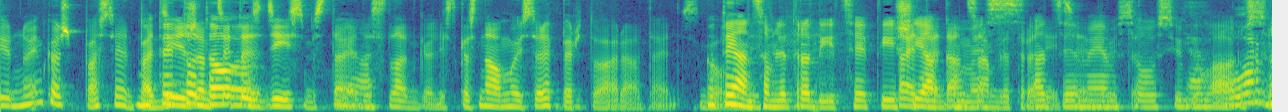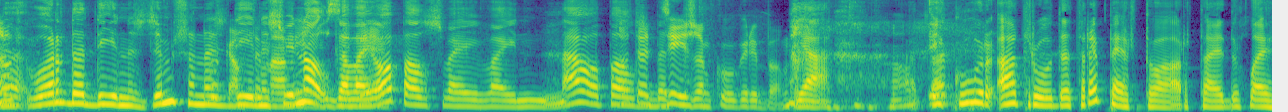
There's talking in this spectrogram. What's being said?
ir, nu, vienkārši pasēd, Nu, padzīžam to citas dzīsmes tādas latgaļas, kas nav mūsu repertuārā tādas. Nu, tā ir ansambļa tradīcija tieši jā, ka mēs atzīmējam savus jubilārus. Vorda, vorda dienas, dzimšanas Nu, dienas, vienalga vai opals vai, vai nav Nu, opals. tad bet, dzīžam, ko gribam. jā, I kur atrodat repertuāru tādu, lai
